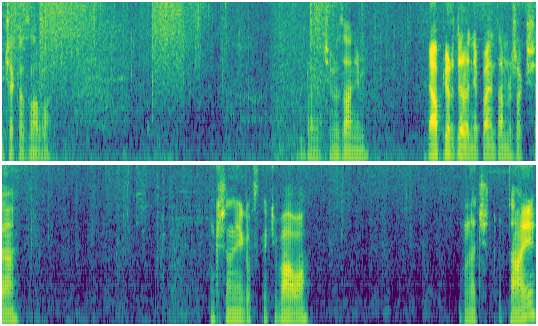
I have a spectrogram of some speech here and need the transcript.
Ucieka znowu. Dobra, lecimy za nim. Ja pierdzielę, nie pamiętam już jak się... Jak się na niego wskakiwało. Leci tutaj.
